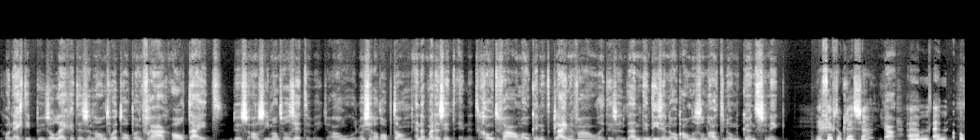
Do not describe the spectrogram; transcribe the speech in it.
gewoon echt die puzzel leggen. Het is een antwoord op een vraag, altijd. Dus als iemand wil zitten, weet je, oh, hoe los je dat op dan? En dat, maar dat zit in het grote verhaal, maar ook in het kleine verhaal. Het is en in die zin ook anders dan autonome kunst, vind ik. Jij geeft ook les, hè? Ja. Ehm, en ho-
